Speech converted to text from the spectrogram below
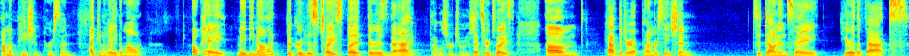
I'm a patient person. I can wait them out. Okay, maybe not the greatest choice, but there is that. That was her choice. That's her choice. Um, have the direct conversation. Sit down and say, here are the facts.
